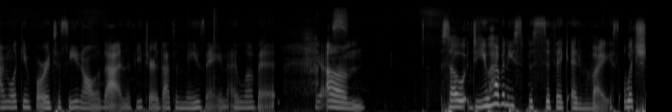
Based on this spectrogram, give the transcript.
I'm looking forward to seeing all of that in the future. That's amazing. I love it. Yes. Um so do you have any specific advice which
